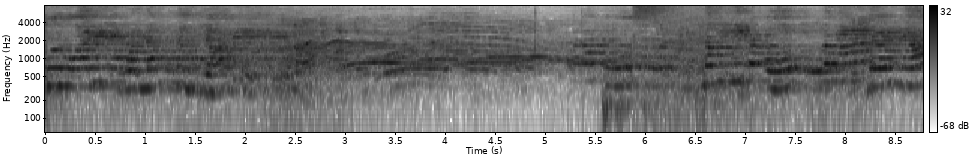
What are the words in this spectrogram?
Kunwari, walang nangyari. Tapos, nakikita ko, nakikigay niya.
